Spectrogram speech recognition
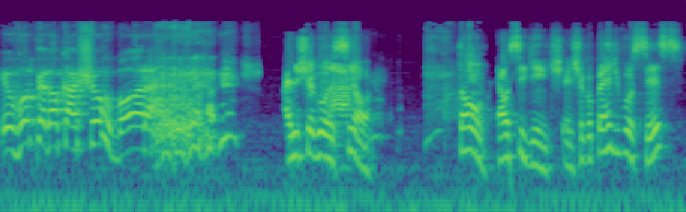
Eu vou pegar o cachorro, bora! Aí ele chegou Ah. assim, ó. Então, é o seguinte, ele chegou perto de vocês.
